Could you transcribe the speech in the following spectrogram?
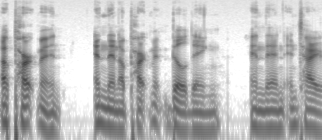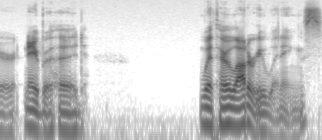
apartment and then apartment building and then entire neighborhood with her lottery winnings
